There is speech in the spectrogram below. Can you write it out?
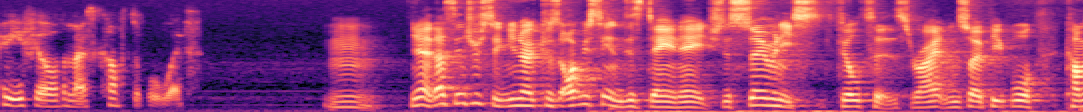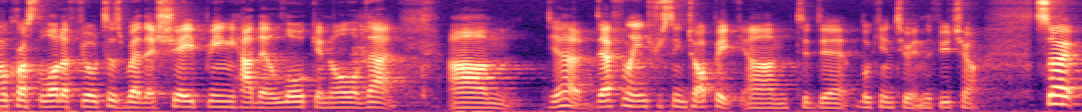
who you feel the most comfortable with. Mm. Yeah, that's interesting, you know, because obviously in this day and age, there's so many filters, right? And so people come across a lot of filters where they're shaping, how they look, and all of that. Um, yeah, definitely interesting topic um, to de- look into in the future. So,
